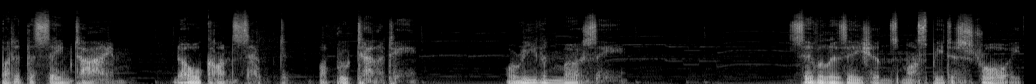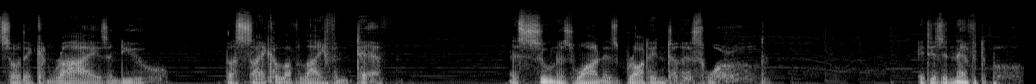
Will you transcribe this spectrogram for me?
But at the same time, no concept of brutality or even mercy. Civilizations must be destroyed so they can rise anew. The cycle of life and death. As soon as one is brought into this world, it is inevitable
